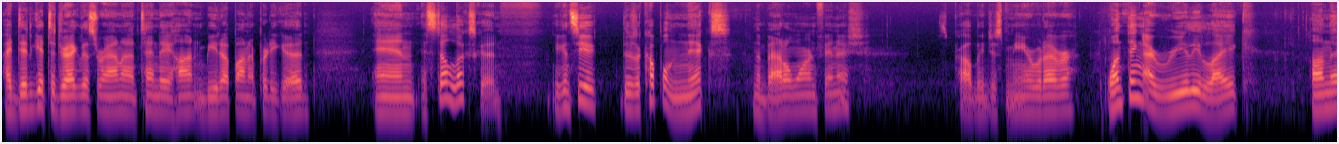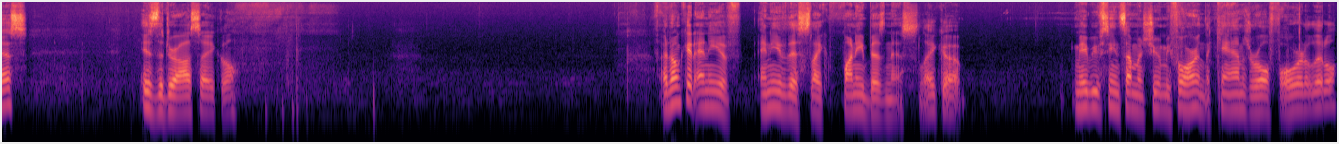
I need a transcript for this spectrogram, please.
I did get to drag this around on a 10 day hunt and beat up on it pretty good. And it still looks good. You can see there's a couple nicks in the battle worn finish. It's probably just me or whatever. One thing I really like on this is the draw cycle. I don't get any of any of this like funny business. Like a, uh, maybe you've seen someone shoot before and the cams roll forward a little.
